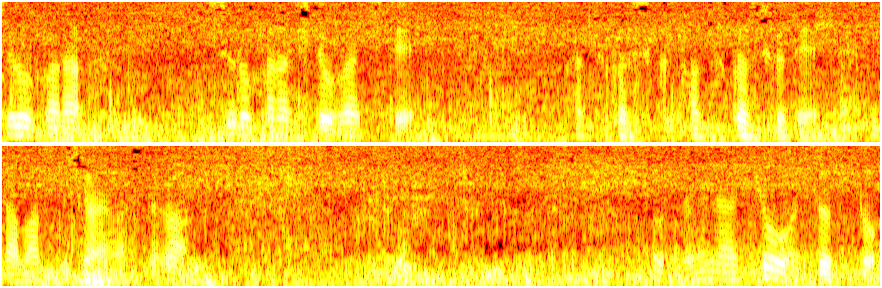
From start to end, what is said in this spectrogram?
後ろから後ろから人が来て恥ずかしく恥ずかしくて黙ってしまいましたが、そうですね。今日はちょっと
